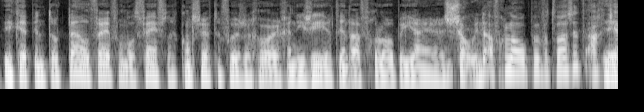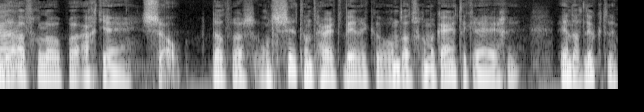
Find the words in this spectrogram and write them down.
Ik heb in totaal 550 concerten voor ze georganiseerd in de afgelopen jaren. Zo, in de afgelopen, wat was het, acht in jaar? In de afgelopen acht jaar. Zo. Dat was ontzettend hard werken om dat voor elkaar te krijgen. En dat lukte.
